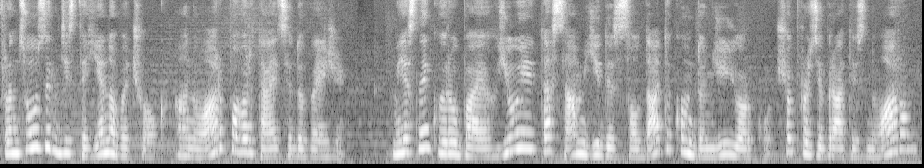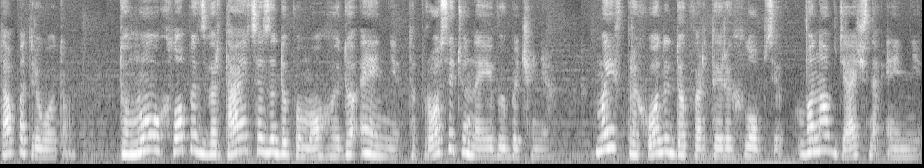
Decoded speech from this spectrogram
Французик дістає новачок, а Нуар повертається до вежі. М'ясник вирубає Г'юї та сам їде з солдатиком до Нью-Йорку, щоб розібратись з Нуаром та Патріотом. Тому хлопець звертається за допомогою до Енні та просить у неї вибачення. Мейв приходить до квартири хлопців, вона вдячна Енні.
